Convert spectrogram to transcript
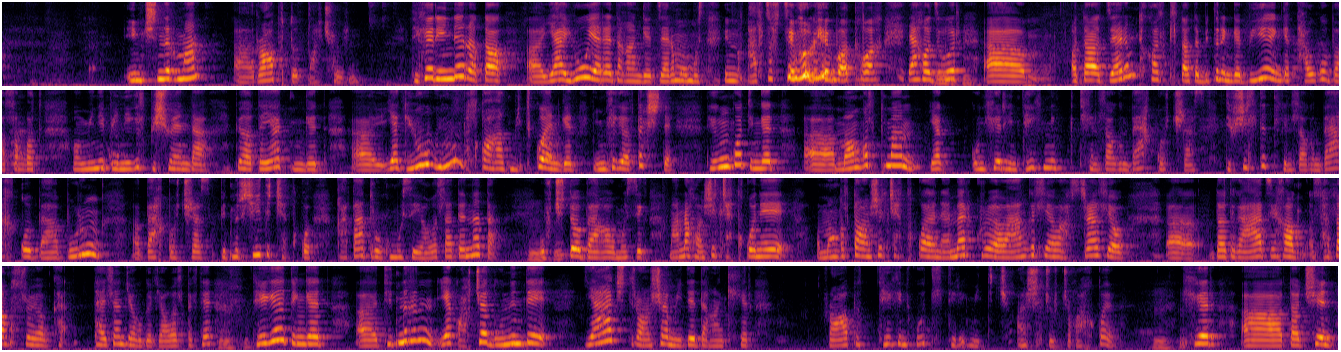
эмчнэр маань роботууд болж хувирна. Тэгэхээр энэ дээр одоо яа юу яриад байгаа ингээд зарим хүмүүс энэ галзуурц юм уу гэж бодох бах. Яг хөө зүгээр одоо зарим тохиолдолд одоо бид нар ингээд бие ингээд тавгүй болонгууд өө миний би нэг л биш байна да. Би одоо яг ингээд яг юу юу болох байгааг мэдэхгүй байна гэд имлэг явдаг штеп. Тэгэнгүүт ингээд Монголд маань яг үнэхээр хин техник технологи байхгүй учраас дэвшилтэд технологи байхгүй байгаа бүрэн байхгүй учраас бид нар шийдэж чадахгүй гадаад руу хүмүүсээ явуулаад байна да. Өвчтөө байгаа хүмүүсийг манайх оншилж чадахгүй нэ. Монголдо оншилж чадахгүй байна. Америк руу яв, Англи яв, Австрали яв, одоо тэгээ Азийнхаа Солонгос руу яв, Таиланд яв гэж явуулдаг тий. Тэгээд ингээд тэд нар нь яг очиод үнэндээ яаж тэр оншоо мэдээд байгаа юм гэхээр робот техникүүд л тэрийг мэдчих оншилж өгч байгаа байхгүй юу? Тэгэхээр одоо жишээ нь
